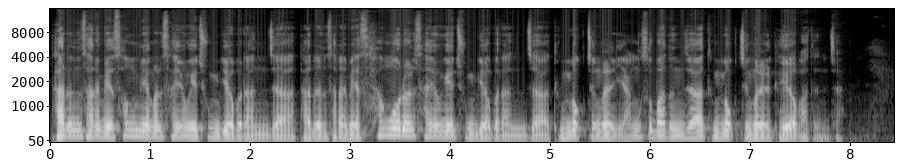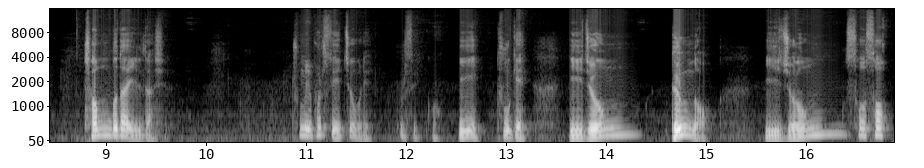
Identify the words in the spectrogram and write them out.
다른 사람의 성명을 사용해 중개업을 한 자, 다른 사람의 상호를 사용해 중개업을 한 자, 등록증을 양수받은 자, 등록증을 대여받은 자. 전부 다 일다실. 충분히 풀 수 있죠, 우리. 풀 수 있고. 이 두 개. 이중 등록, 이중 소속.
